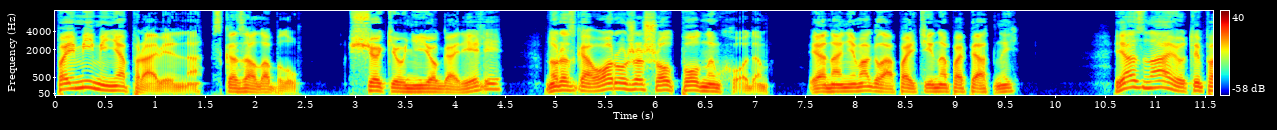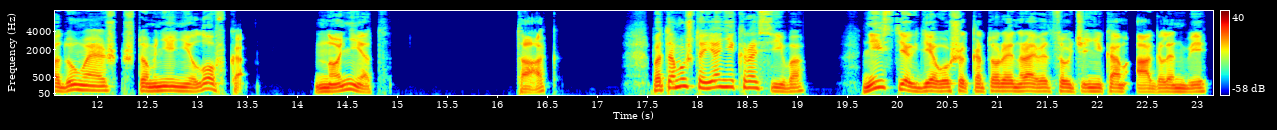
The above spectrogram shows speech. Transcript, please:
«Пойми меня правильно», — сказала Блу. Щеки у нее горели, но разговор уже шел полным ходом и она не могла пойти на попятный. Я знаю, ты подумаешь, что мне неловко, но нет. Так? Потому что я некрасива, не из тех девушек, которые нравятся ученикам Агленби.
